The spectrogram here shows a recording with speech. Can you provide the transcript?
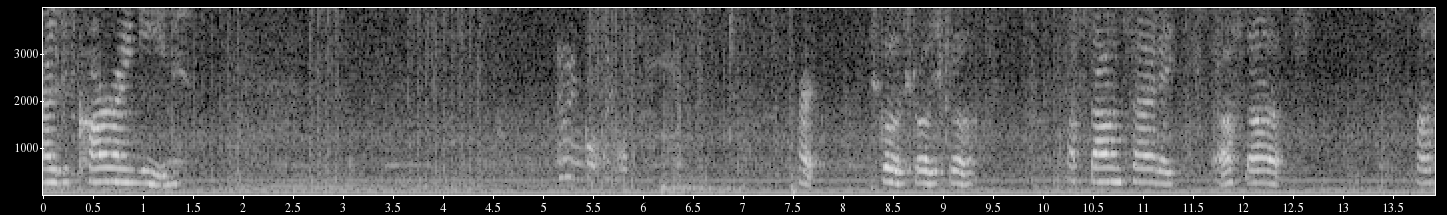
has a car I need. Alright. Let's go, let's go, let's go. I'll stop inside I'll stop I'll,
